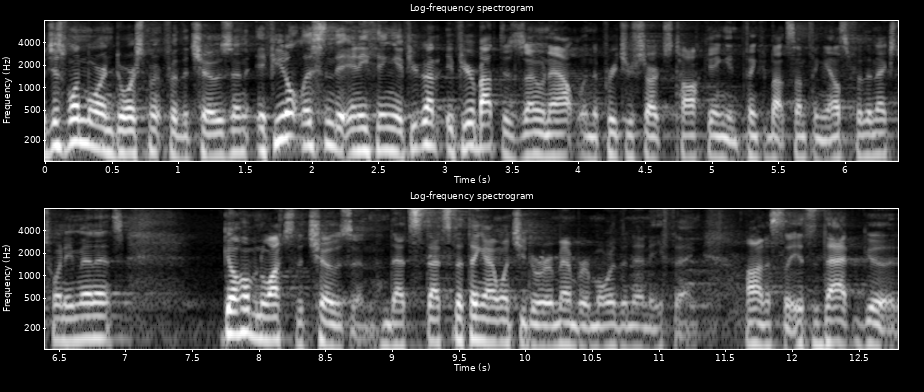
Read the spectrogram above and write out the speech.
But just one more endorsement for the chosen. If you don't listen to anything, if you're, if you're about to zone out when the preacher starts talking and think about something else for the next 20 minutes, go home and watch The Chosen. That's, that's the thing I want you to remember more than anything. Honestly, it's that good.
